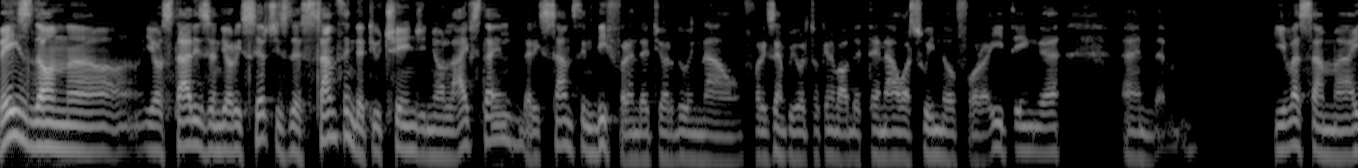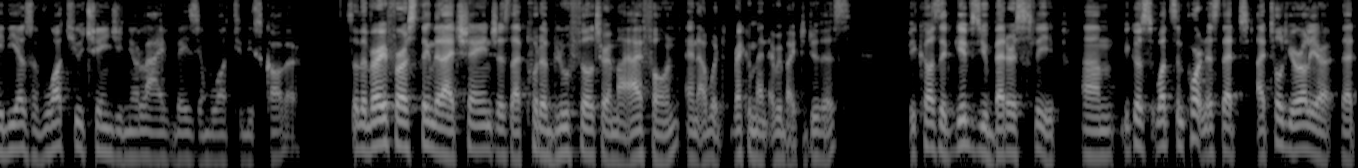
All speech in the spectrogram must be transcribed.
based on uh, your studies and your research is there something that you change in your lifestyle? There is something different that you are doing now. For example you were talking about the 10 hours window for eating uh, and um, give us some ideas of what you change in your life based on what you discover. So the very first thing that i change is i put a blue filter in my iphone and i would recommend everybody to do this because it gives you better sleep. Um, because what's important is that I told you earlier that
